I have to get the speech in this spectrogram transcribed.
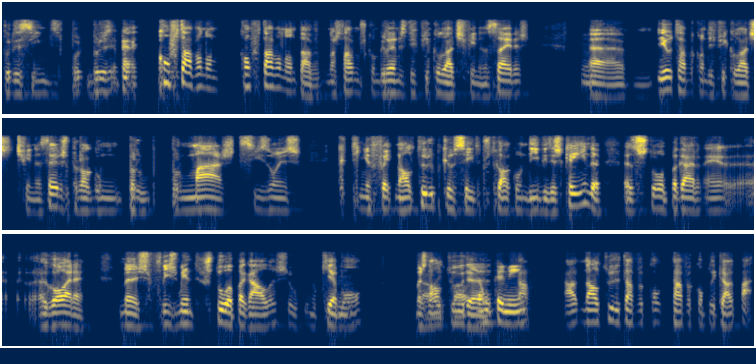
por assim por, confortável não confortável não estava, nós estávamos com grandes dificuldades financeiras. Uh, eu estava com dificuldades financeiras por algum por, por más decisões que tinha feito na altura, porque eu saí de Portugal com dívidas que ainda as estou a pagar né, agora, mas felizmente estou a pagá-las, o, o, que é bom. Mas ah, na altura. É um caminho. Estava, na altura estava, estava complicado. Pá,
